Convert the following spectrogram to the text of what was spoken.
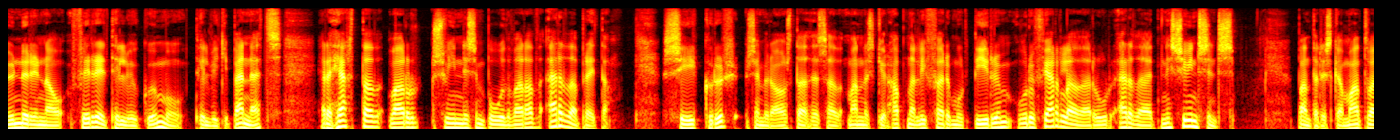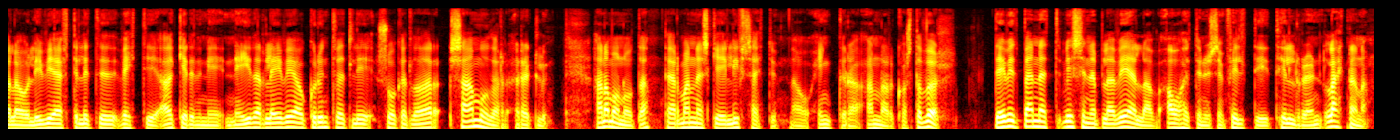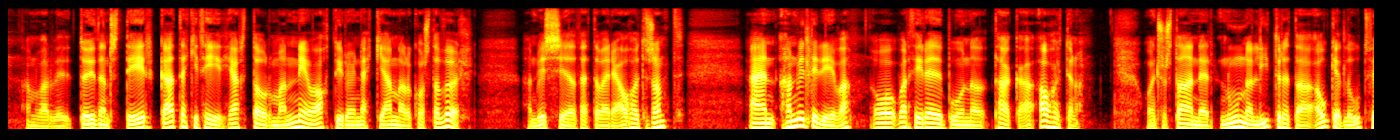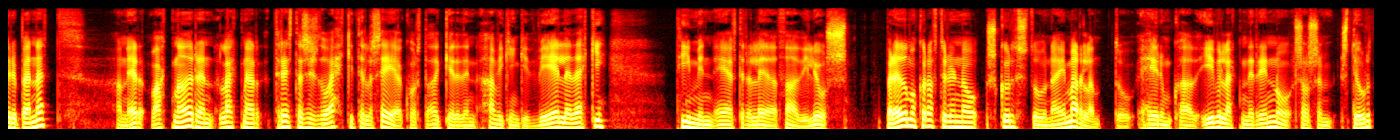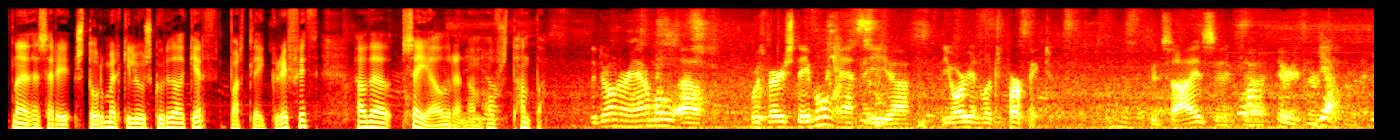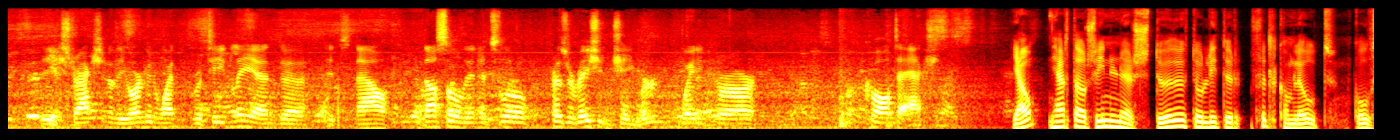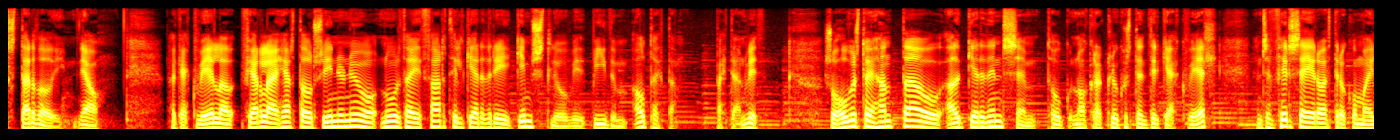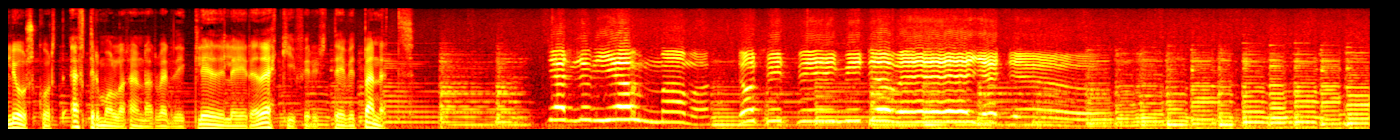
Munurinn á fyrir tilvikum og tilviki Bennets er að hjertað var úr svíni sem búið var að erðabreita. Sigrur sem eru ástæða þess að manneskjur hafna líffærum úr dýrum voru fjarlaðar úr erðaefni svínsins. Bandariska matvæla og lifi eftirlitið veitti aðgerðinni neyðarleifi á grundvelli svo kalladar samúðarreglu. Hanna má nota þegar manneski í lífsættu á engra annar kosta völ. David Bennett vissi nefnilega vel af áhættinu sem fyldi til raun læknana. Hann var við dauðans styr, gæti ekki þegið hjarta úr manni og átti raun ekki annar kosta völ. Hann vissi að þetta væri áhættu samt, en hann vildi rifa og var því reyðbúin að taka áhættuna. Og eins og staðan er núna lítur þetta ágætla út fyrir Bennett. Hann er vaknaður en læknar treysta sér þó ekki til að segja hvort aðgerðin hafi gengið vel eða ekki. Tíminn er eftir að leiða það í ljós. Breiðum okkur aftur inn á skurðstofuna í Marland og heyrum hvað yfirlæknirinn og sá sem stjórnaði þessari stórmerkilugu skurðaðgerð, Bartley Griffith, hafði að segja áður en hann hófst handa. The donor animal uh, was very stable and the, uh, the organ looks perfect. Good size. It, uh, yeah. The extraction of the organ went routinely and uh, it's now nestled in its little preservation chamber waiting for our call to action. Já, hjarta á svíninu er stöðugt og lítur fullkomlega út. Góð stærð á því, já. Það gekk vel að fjarlæga hjarta á svíninu og nú er það í þar tilgerðri geimslu og við býðum átækta, bætti hann við. Svo hófust þau handa og aðgerðin sem tók nokkra klukkustundir gekk vel en sem fyrr segir á eftir að koma í ljóskort eftirmálar hennar verði gleðilegir eða ekki fyrir David Bennett.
